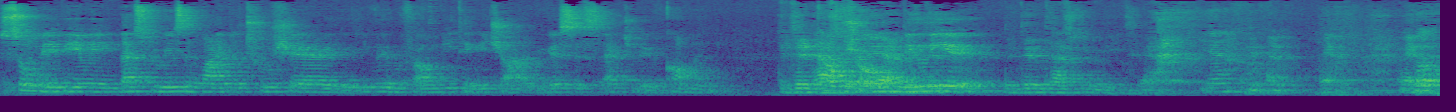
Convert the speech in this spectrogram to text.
So maybe, I mean, that's the reason why the two share, even without meeting each other, because it's actually a common They didn't have to, cultural yeah, milieu. did- they didn't have to meet, yeah. Yeah. yeah. Well,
